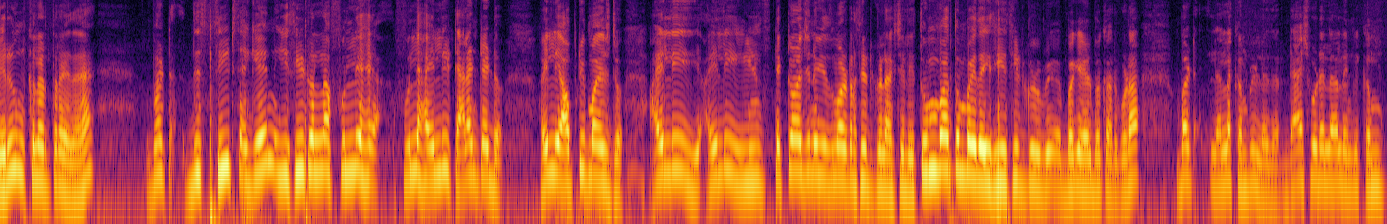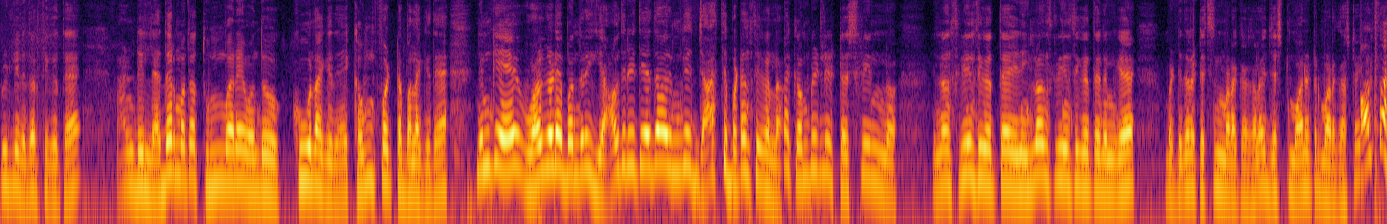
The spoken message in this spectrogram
ಮೆರೂನ್ ಕಲರ್ ಥರ ಇದೆ. ಬಟ್ ದಿಸ್ ಸೀಟ್ಸ್ ಅಗೇನ್ ಈ ಸೀಟೆಲ್ಲ fully fully highly talented highly optimised highly highly ಟೆಕ್ನಾಲಜಿನ ಯೂಸ್ ಮಾಡಿರೋ ಸೀಟ್ಗಳು ಆ್ಯಕ್ಚುಲಿ ತುಂಬ ತುಂಬ ಇದೆ ಈ ಸೀಟ್ಗಳ ಬಗ್ಗೆ ಹೇಳ್ಬೇಕಾದ್ರು ಕೂಡ. ಬಟ್ ಇಲ್ಲೆಲ್ಲ ಕಂಪ್ಲೀಟ್ ಲೆದರ್ ಡ್ಯಾಶ್ ಬೋರ್ಡೆಲ್ಲ ನಿಮಗೆ ಕಂಪ್ಲೀಟ್ಲಿ ಲೆದರ್ ಸಿಗುತ್ತೆ. ಆ್ಯಂಡ್ ಈ ಲೆದರ್ ಮಾತ್ರ ತುಂಬಾ ಒಂದು ಕೂಲ್ ಆಗಿದೆ ಕಂಫರ್ಟಬಲ್ ಆಗಿದೆ. ನಿಮಗೆ ಒಳಗಡೆ ಬಂದರೆ ಯಾವುದೇ ರೀತಿಯಾದ ನಿಮಗೆ ಜಾಸ್ತಿ ಬಟನ್ ಸಿಗಲ್ಲ. ಕಂಪ್ಲೀಟ್ಲಿ ಟಚ್ ಸ್ಕ್ರೀನ್ ಇಲ್ಲೊಂದು ಸ್ಕ್ರೀನ್ ಸಿಗುತ್ತೆ, ಇಲ್ಲೊಂದು ಸ್ಕ್ರೀನ್ ಸಿಗುತ್ತೆ ನಿಮಗೆ. ಬಟ್ ಇದೆಲ್ಲ ಟಚ್ ಮಾಡೋಕ್ಕಾಗಲ್ಲ ಜಸ್ಟ್ ಮಾನಿಟರ್ ಮಾಡೋಕ್ಕಷ್ಟೇ also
